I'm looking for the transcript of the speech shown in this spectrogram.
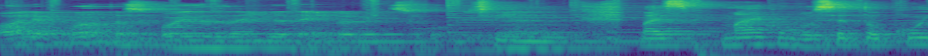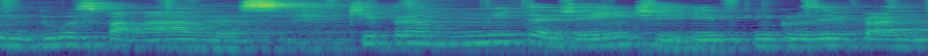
Olha quantas coisas ainda tem para me descobrir. Sim. Né? Mas, Michael, você tocou em duas palavras que para muita gente, e inclusive para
